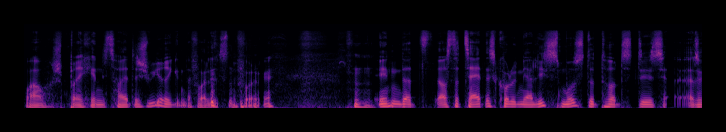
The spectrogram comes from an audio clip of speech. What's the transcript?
wow, sprechen ist heute schwierig in der vorletzten Folge. In der, aus der Zeit des Kolonialismus, dort hat das, also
